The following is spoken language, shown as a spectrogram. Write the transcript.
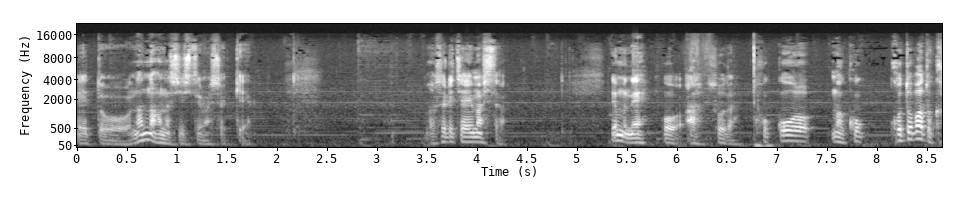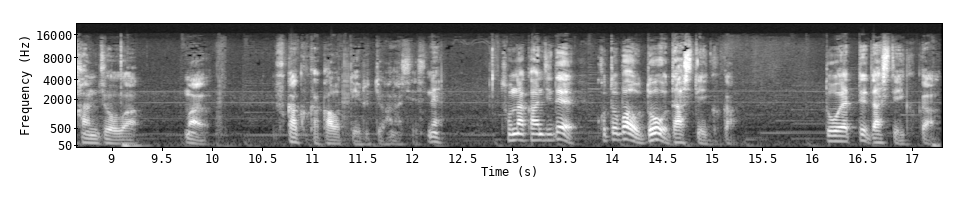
えっと何の話してましたっけ？忘れちゃいました。でもねこうあそうだ。ここ、まあ、こ言葉と感情はまあ深く関わっているっていう話ですね。そんな感じで言葉をどう出していくかどうやって出していくか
